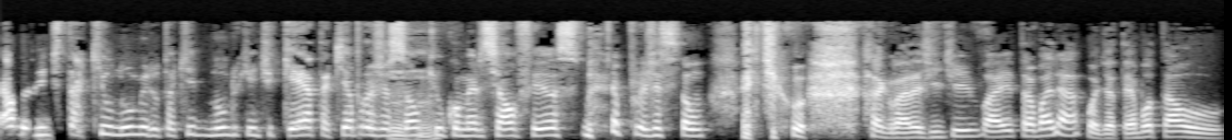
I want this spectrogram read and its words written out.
Ah, mas a gente tá aqui o número, tá aqui o número que a gente quer, tá aqui a projeção uhum. que o comercial fez, a projeção. Tipo, agora a gente vai trabalhar, pode até botar o,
